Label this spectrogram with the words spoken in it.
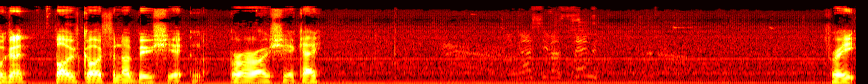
we're gonna both go for Nobushi and Orochi, okay? Three,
